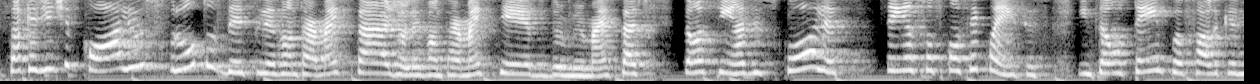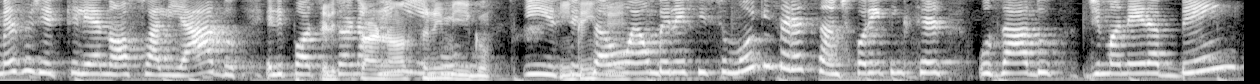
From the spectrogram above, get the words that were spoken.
Só que a gente colhe os frutos desse levantar mais tarde, ou levantar mais cedo, dormir mais tarde. Então, assim, as escolhas têm as suas consequências. Então, o tempo, eu falo que do mesmo jeito que ele é nosso aliado, ele pode Ele se se tornar torna nosso inimigo. Isso, Entendi. então é um benefício muito interessante, porém tem que ser usado de maneira bem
